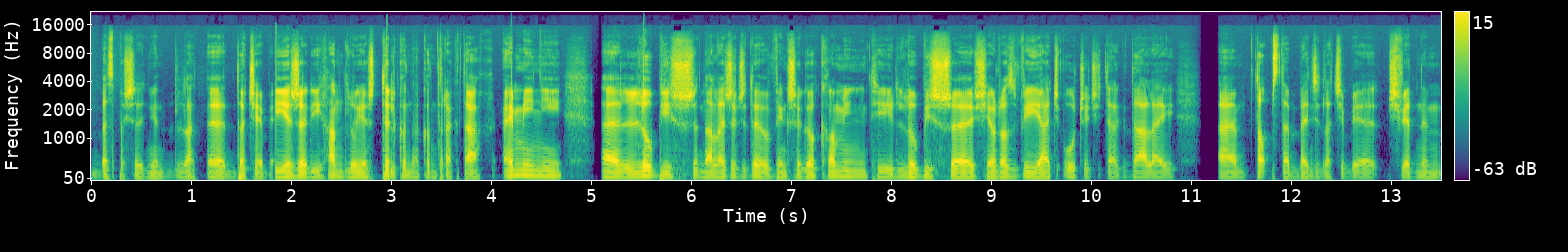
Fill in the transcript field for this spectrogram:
bezpośrednio dla, e, do Ciebie. Jeżeli handlujesz tylko na kontraktach e-mini, e, lubisz należeć do większego community, lubisz e, się rozwijać, uczyć i tak dalej, Topstep będzie dla Ciebie świetnym,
